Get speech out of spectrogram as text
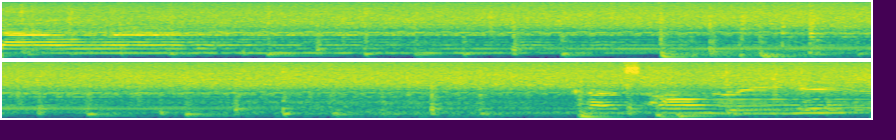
sour. Cause only you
